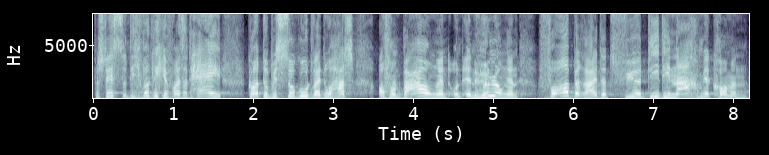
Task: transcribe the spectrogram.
Verstehst du? Dich wirklich gefreut hat, hey Gott, du bist so gut, weil du hast Offenbarungen und Enthüllungen vorbereitet für die, die nach mir kommen.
